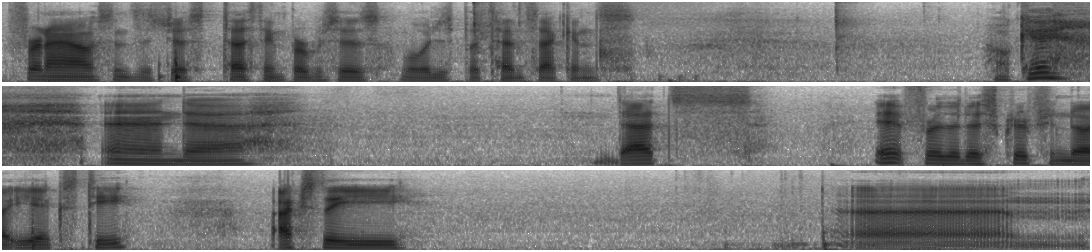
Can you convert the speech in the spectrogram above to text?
for now since it's just testing purposes we'll just put 10 seconds okay and uh, that's it for the description.ext actually um,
